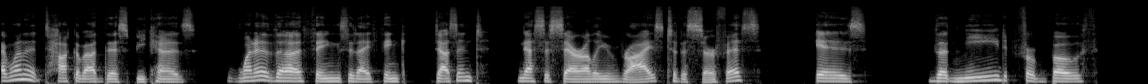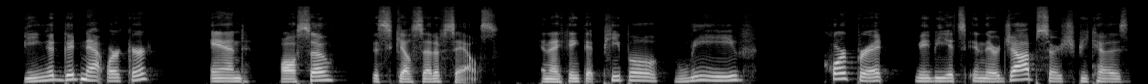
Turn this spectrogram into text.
I want to talk about this because one of the things that I think doesn't necessarily rise to the surface is the need for both being a good networker and also the skill set of sales. And I think that people leave corporate, maybe it's in their job search because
